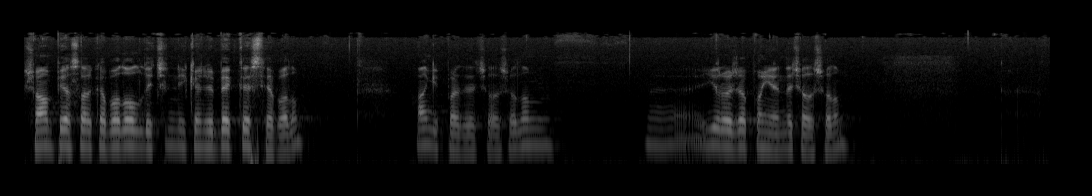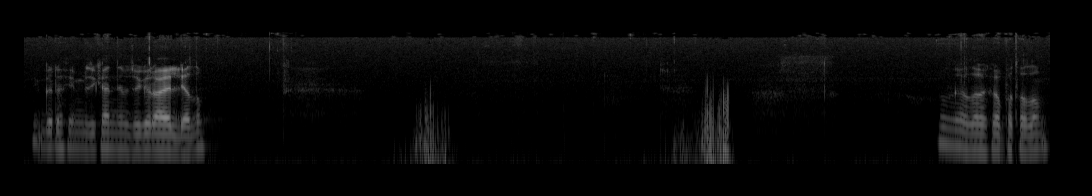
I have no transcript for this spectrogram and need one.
Şu an piyasalar kapalı olduğu için ilk önce backtest yapalım. Hangi paritede çalışalım? Ee, Euro Japon yeninde çalışalım. Grafiğimizi kendimize göre ayarlayalım. Buraları kapatalım.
